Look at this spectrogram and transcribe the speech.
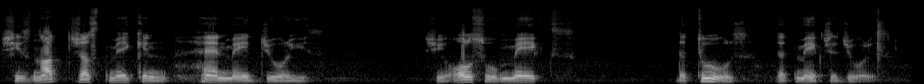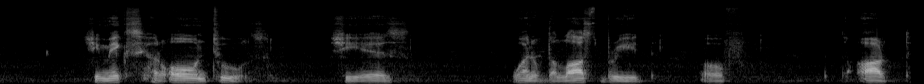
She's not just making handmade jewelries. She also makes the tools that make the jewelries. She makes her own tools. She is one of the lost breed of the art,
